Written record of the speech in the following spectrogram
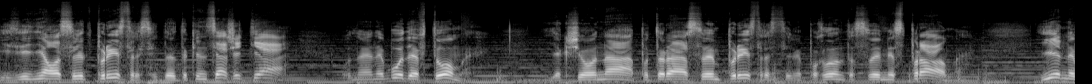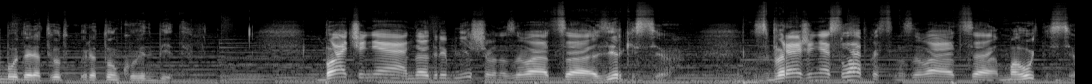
і звільнялася від пристрасті до, до кінця життя, у неї не буде втоми. Якщо вона потирає своїм пристрастям і поглинута своїми справами, їй не буде рятунку від бід. Бачення найдрібнішого називається зіркістю. Збереження слабкості називається могутністю.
